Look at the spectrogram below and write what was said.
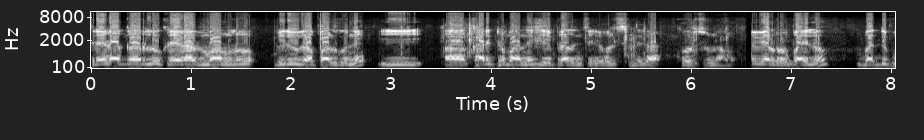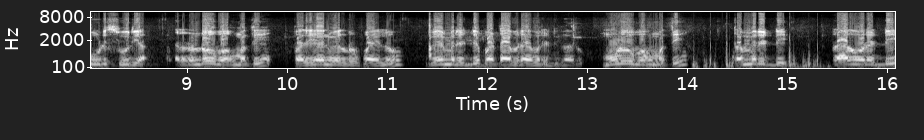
క్రీడాకారులు క్రీడాభిమానులు విరివిగా పాల్గొని ఈ కార్యక్రమాన్ని జయప్రదం చేయవలసిందిగా కోరుచున్నాము. వేల రూపాయలు బద్దిపూడి సూర్య రెండవ బహుమతి పదిహేను వేల రూపాయలు వేమిరెడ్డి పట్టాభిరామిరెడ్డి గారు. మూడవ బహుమతి తమ్మిరెడ్డి రాఘవరెడ్డి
